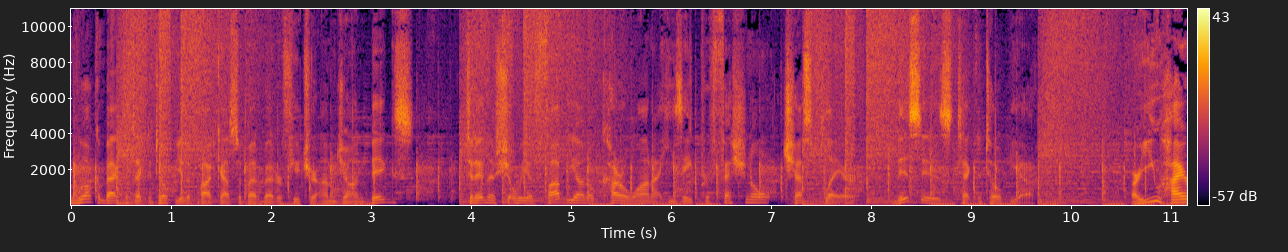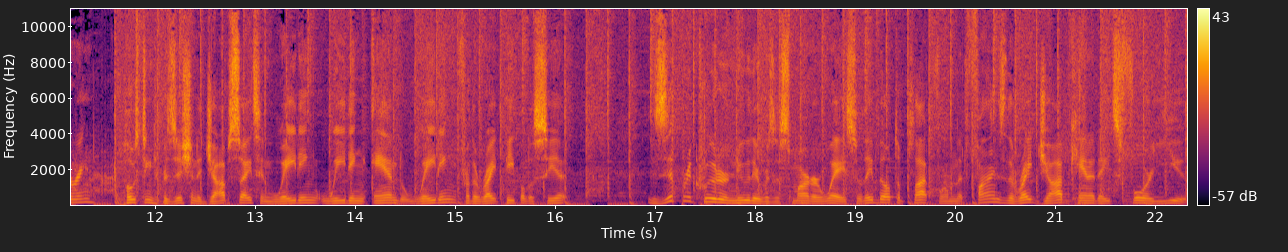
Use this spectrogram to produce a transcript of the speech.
Welcome back to Technotopia, the podcast about a better future. I'm John Biggs. Today on the show, we have Fabiano Caruana. He's a professional chess player. This is Technotopia. Are you hiring, posting your position to job sites and waiting, waiting, and waiting for the right people to see it? ZipRecruiter knew there was a smarter way, so they built a platform that finds the right job candidates for you.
